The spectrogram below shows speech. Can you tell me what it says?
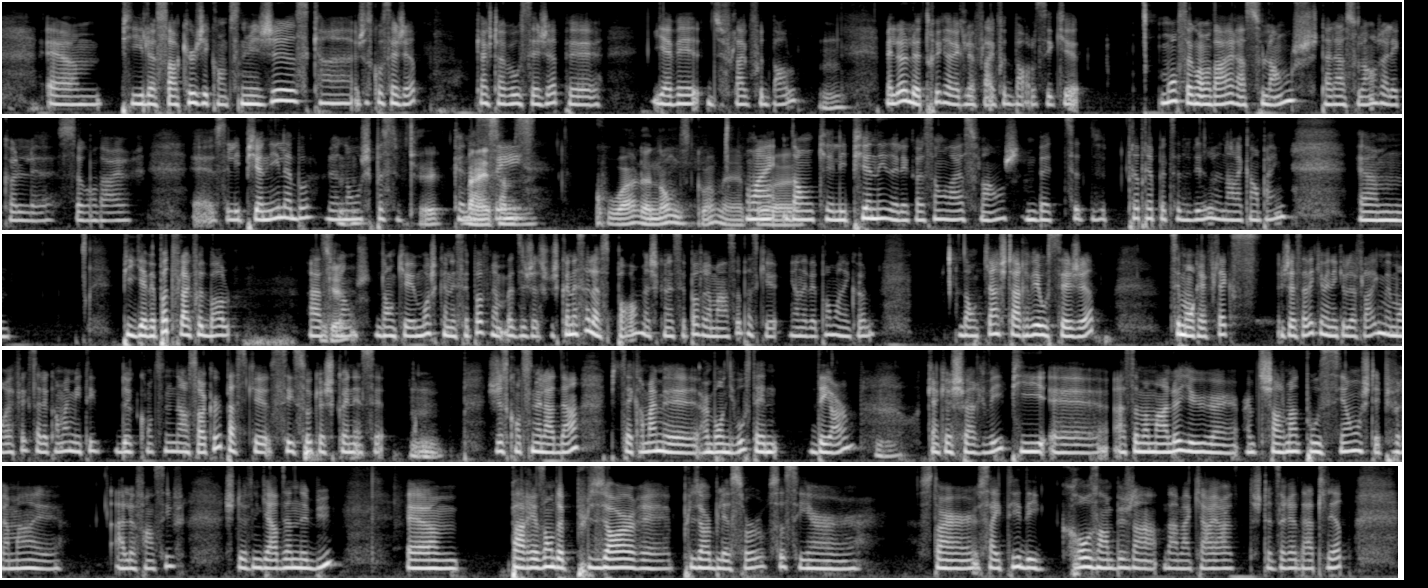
puis le soccer, j'ai continué jusqu'au cégep. Quand je travaillais au cégep, il y avait du flag football. Mhm. Mais là, le truc avec le flag football, c'est que mon secondaire à Soulanges. J'étais allée à Soulanges à l'école euh, secondaire. Euh, c'est les pionniers là-bas, le nom. Mhm. Je sais pas si vous connaissez. Ben, ça me dit quoi? Le nom me dit quoi? Mais oui, euh, donc les pionniers de l'école secondaire Soulanges. Une petite, très, très petite ville dans la campagne. puis il n'y avait pas de flag football à Soulanges. Donc moi, je connaissais pas vraiment... Je, je, connaissais le sport, mais je connaissais pas vraiment ça parce qu'il n'y en avait pas à mon école. Donc quand je suis arrivée au cégep, tu sais, mon réflexe je savais qu'il y avait une équipe de flag, mais mon réflexe, ça a quand même été de continuer dans le soccer parce que c'est ça que je connaissais. Mhm. J'ai juste continué là-dedans. Puis c'était quand même euh, un bon niveau. C'était D1 mhm. quand que je suis arrivée. Puis euh, à ce moment-là, il y a eu un, petit changement de position. J'étais plus vraiment euh, à l'offensive. Je suis devenue gardienne de but. par raison de plusieurs, plusieurs blessures. Ça, c'est un, un. Ça a été des grosses embûches dans, ma carrière, je te dirais, d'athlète.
